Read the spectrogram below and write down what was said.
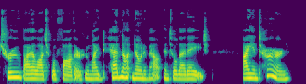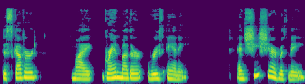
true biological father, whom I had not known about until that age, I in turn discovered my grandmother, Ruth Annie. And she shared with me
